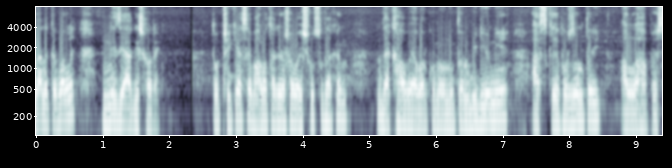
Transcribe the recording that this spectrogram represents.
না নিতে পারলে নিজে আগে সরে। তো ঠিক আছে, ভালো থাকেন সবাই, সুস্থ থাকেন। দেখা হবে আবার কোনো নতুন ভিডিও নিয়ে। আজকে এ পর্যন্তই। আল্লাহ হাফেজ।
